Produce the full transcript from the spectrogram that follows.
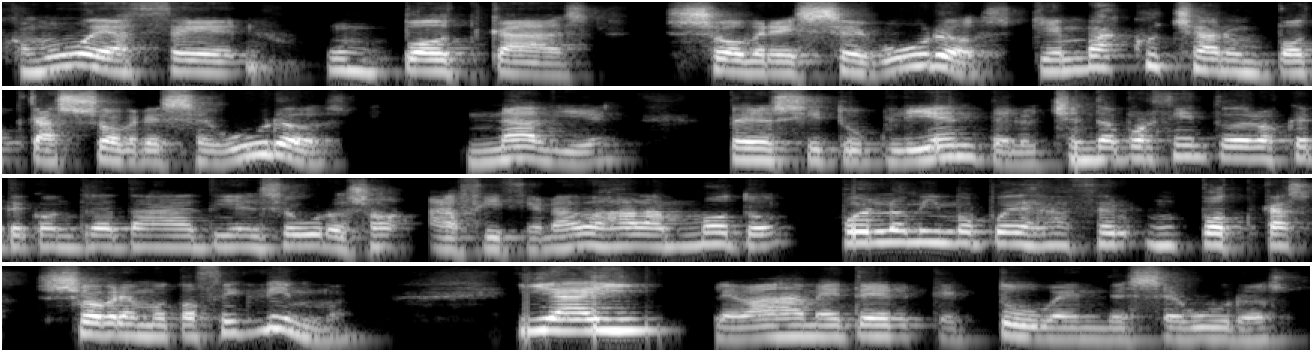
¿cómo voy a hacer un podcast sobre seguros? ¿Quién va a escuchar un podcast sobre seguros? Nadie. Pero si tu cliente, el 80% de los que te contratan a ti el seguro son aficionados a las motos, pues lo mismo puedes hacer un podcast sobre motociclismo. Y ahí le vas a meter que tú vendes seguros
